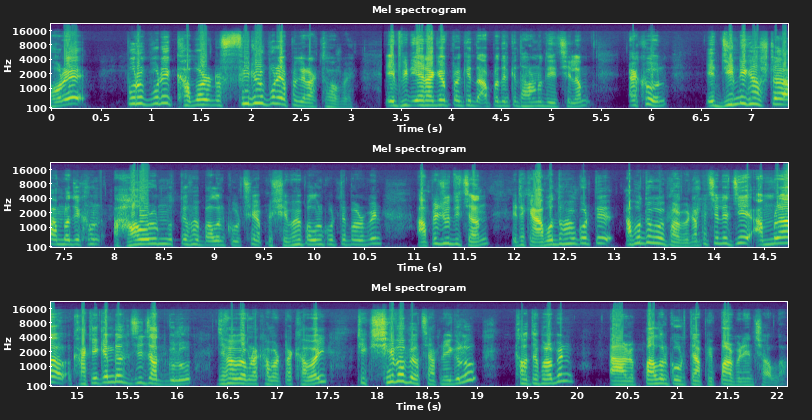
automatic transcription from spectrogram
ঘরে পুরোপুরি খাবার ফিডের উপরে আপনাকে রাখতে হবে। এই ভিডিও এর আগে আপনাকে আপনাদেরকে ধারণা দিয়েছিলাম। এখন এই জিন্ডি ঘাসটা আমরা যখন হাওর উন্মুক্তভাবে পালন করছি, আপনি সেভাবে পালন করতে পারবেন। আপনি যদি চান, এটাকে আবদ্ধভাবে করতে, আবদ্ধভাবে পারবেন। আপনি চাইলে যে আমরা খাকি ক্যাম্বেল যে জাতগুলো, যেভাবে আমরা খাবারটা খাওয়াই, ঠিক সেভাবে হচ্ছে আপনি এগুলো খাওয়াতে পারবেন। আর পালন করতে আপনি পারবেন ইনশাল্লাহ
